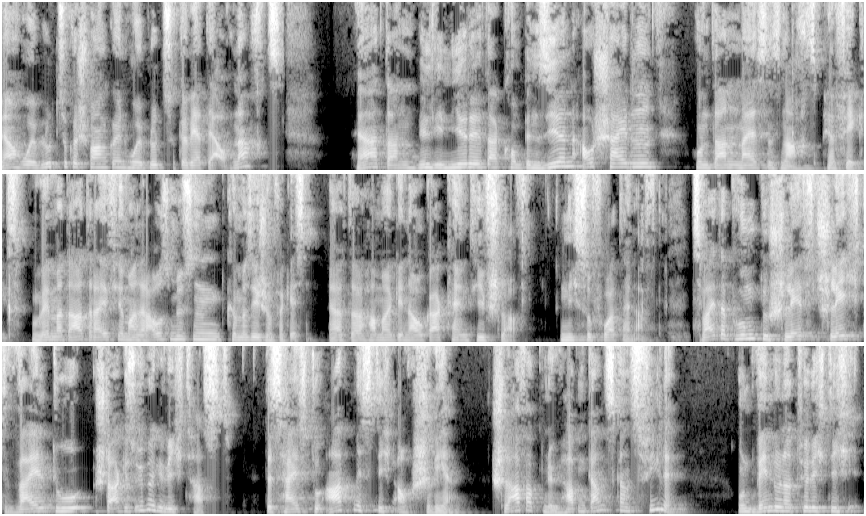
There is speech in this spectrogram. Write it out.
Ja, hohe Blutzuckerschwankungen, hohe Blutzuckerwerte auch nachts. Ja, dann will die Niere da kompensieren, ausscheiden und dann meistens nachts perfekt. Und wenn wir da drei, vier Mal raus müssen, können wir sie schon vergessen. Ja, da haben wir genau gar keinen Tiefschlaf. Nicht so vorteilhaft. Zweiter Punkt, du schläfst schlecht, weil du starkes Übergewicht hast. Das heißt, du atmest dich auch schwer. Schlafapnoe haben ganz, ganz viele. Und wenn du natürlich dich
